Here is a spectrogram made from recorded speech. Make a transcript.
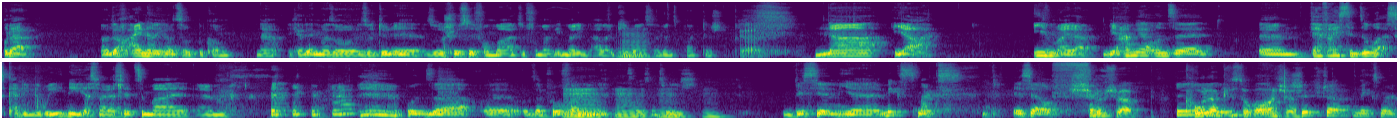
Oder aber doch einen habe ich mal zurückbekommen. Ja, ich hatte immer so, so dünne so Schlüsselformate von meinem ehemaligen Arbeitgeber. Mhm. Das war ganz praktisch. Geil. Na ja. Even, Alter, wir haben ja unsere ähm, Wer weiß denn sowas? Kategorie? Nee, das war das letzte Mal ähm, unser, äh, unser Profiling. Mm, das heißt natürlich. Mm, mm ein bisschen hier Mix Max ist ja auch Schwipschwap. Cola küsst Orange. Schwipschwap, Mix mal.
